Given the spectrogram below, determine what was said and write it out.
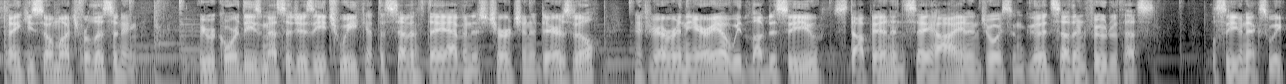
Thank you so much for listening. We record these messages each week at the Seventh day Adventist Church in Adairsville. And if you're ever in the area, we'd love to see you. Stop in and say hi and enjoy some good Southern food with us. We'll see you next week.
